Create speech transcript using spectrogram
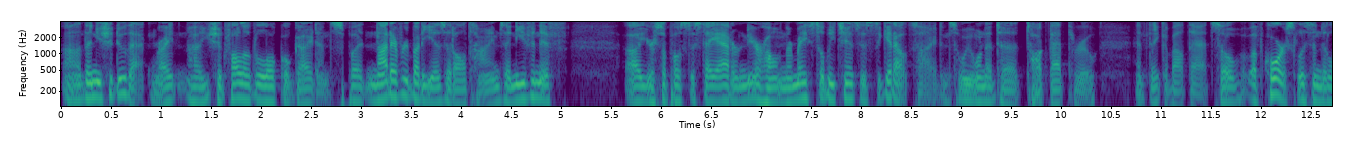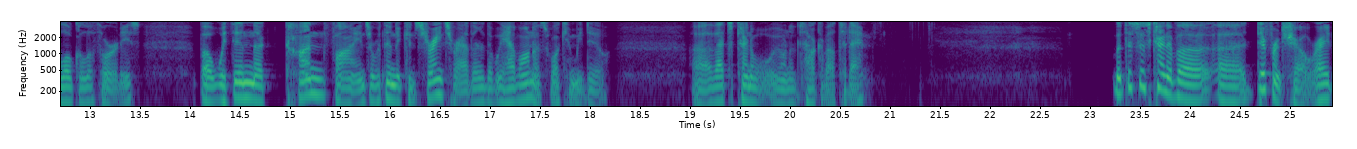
uh, then you should do that, right? Uh, you should follow the local guidance, but not everybody is at all times. And even if uh, you're supposed to stay at or near home, there may still be chances to get outside. And so we wanted to talk that through and think about that. So of course, listen to local authorities, but within the confines or within the constraints rather that we have on us, what can we do? Uh, that's kind of what we wanted to talk about today. But this is kind of a, a different show, right?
